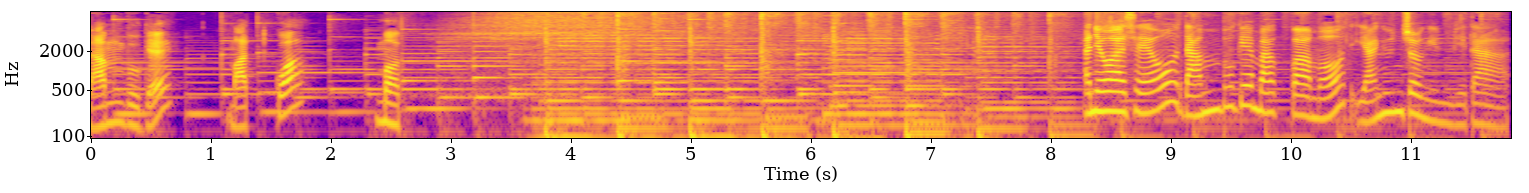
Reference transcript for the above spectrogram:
남북의 맛과 멋 안녕하세요. 남북의 맛과 멋 양윤정입니다.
